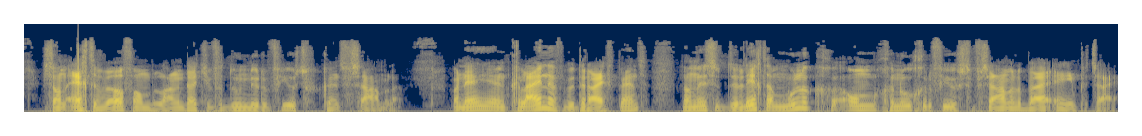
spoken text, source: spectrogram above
Het is dan echter wel van belang dat je voldoende reviews kunt verzamelen. Wanneer je een kleiner bedrijf bent, dan is het licht aan moeilijk om genoeg reviews te verzamelen bij één partij.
